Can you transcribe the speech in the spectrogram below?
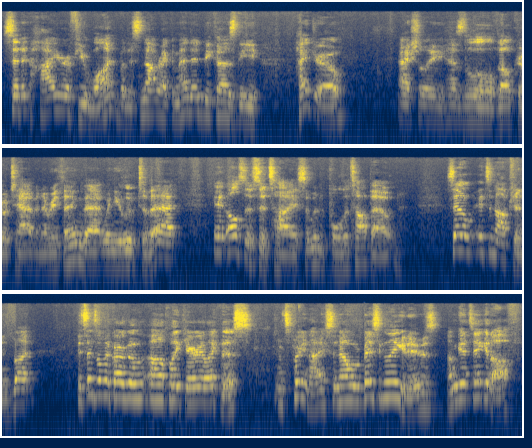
set it higher if you want, but it's not recommended because the Hydro actually has the little Velcro tab and everything that when you loop to that, it also sits high, so it wouldn't pull the top out. So it's an option, but it sits on the cargo uh, plate carrier like this. It's pretty nice, and now what we're basically to do is I'm going to take it off,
